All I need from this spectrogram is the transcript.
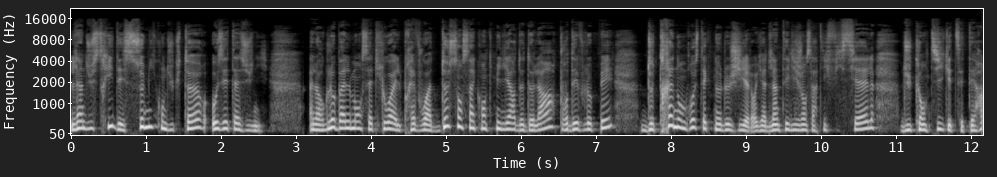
l'industrie des semi-conducteurs aux États-Unis. Alors globalement, cette loi, elle prévoit 250 milliards de dollars pour développer de très nombreuses technologies. Alors il y a de l'intelligence artificielle, du quantique, etc.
